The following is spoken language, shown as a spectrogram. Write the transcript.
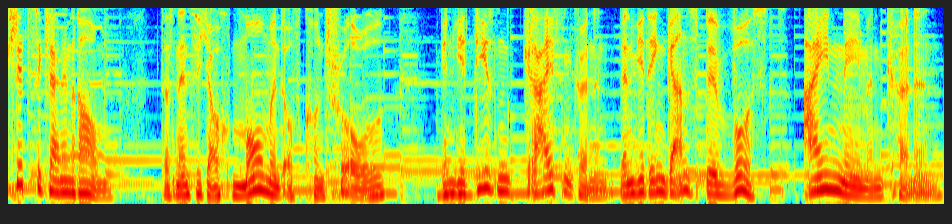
klitzekleinen Raum, das nennt sich auch Moment of Control, wenn wir diesen greifen können, wenn wir den ganz bewusst einnehmen können,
